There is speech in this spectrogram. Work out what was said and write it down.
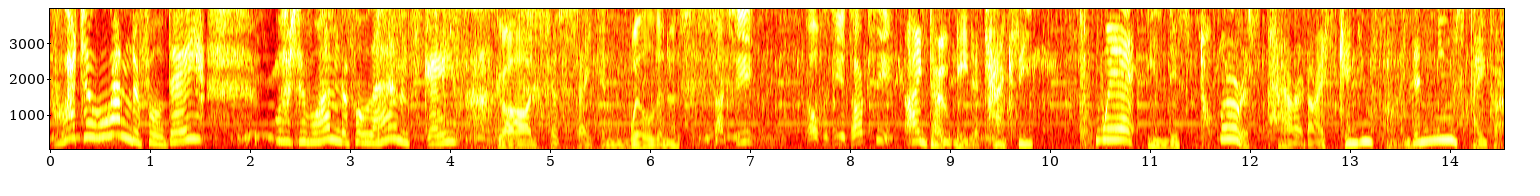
What a wonderful day. What a wonderful landscape. God-forsaken wilderness. Taxi? Brauchen Sie ein Taxi? I don't need a taxi. Where in this tourist paradise can you find a newspaper?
